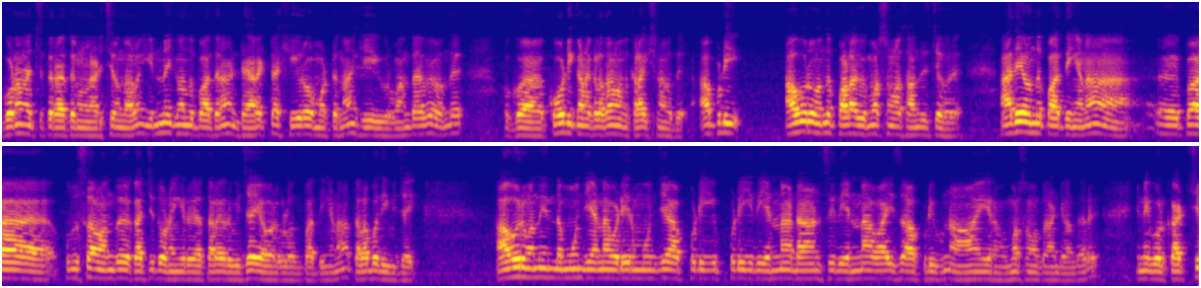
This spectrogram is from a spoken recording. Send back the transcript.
குண நட்சத்திரங்கள் நடிச்சிருந்தாலும் இன்றைக்கி வந்து பார்த்தீங்கன்னா டேரெக்டாக ஹீரோ மட்டும்தான். ஹீ இவர் வந்தாவே வந்து கோ- கோடிக்கணக்கில் தான் வந்து கலெக்ஷன் ஆகுது. அப்படி அவர் வந்து பல விமர்சனங்களை சந்தித்தவர் அதே வந்து பார்த்திங்கன்னா இப்போ புதுசாக வந்து கட்சி தொடங்கிற தலைவர் விஜய் அவர்கள் வந்து பார்த்திங்கன்னா தளபதி விஜய். அவர் வந்து இந்த மூஞ்சி என்ன வடிகிற மூஞ்சி அப்படி இப்படி இது என்ன டான்ஸ் இது என்ன வாய்ஸ் அப்படி இப்படின்னு ஆயிரம் விமர்சனம் தாண்டி வந்தார். இன்றைக்கி ஒரு கட்சி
